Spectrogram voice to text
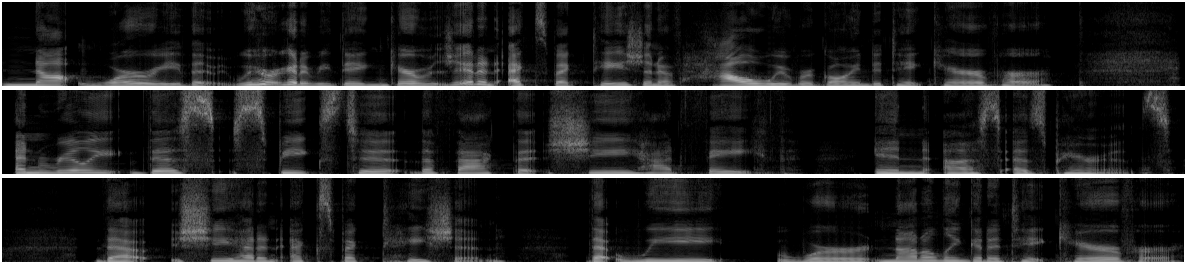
not worry that we were going to be taken care of, but she had an expectation of how we were going to take care of her. And really, this speaks to the fact that she had faith in us as parents, that she had an expectation that we were not only going to take care of her,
